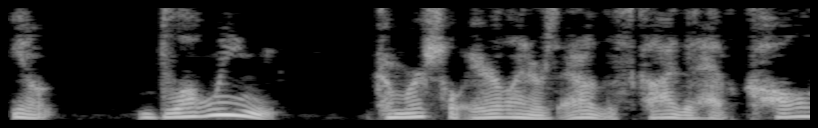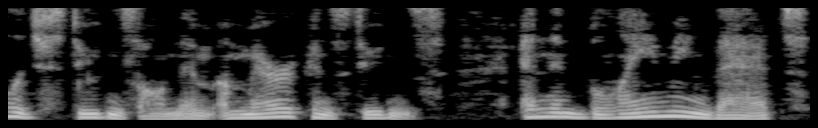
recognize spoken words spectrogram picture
you know, blowing commercial airliners out of the sky that have college students on them, American students, and then blaming that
